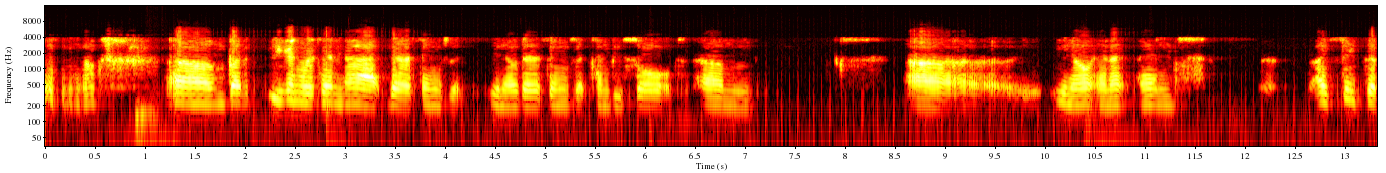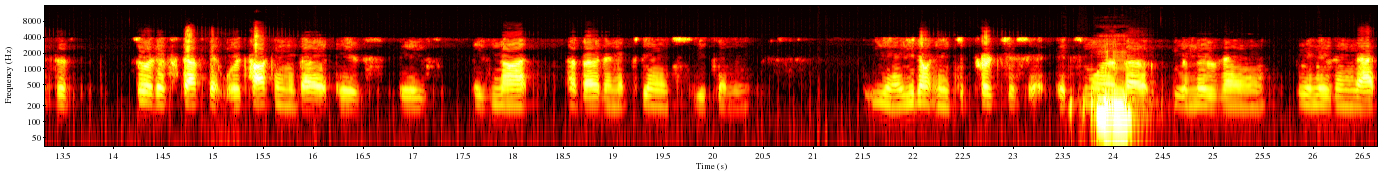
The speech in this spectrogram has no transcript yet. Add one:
you know? um, but even within that, there are things that you know there are things that can be sold. Um, uh, you know, and I, and I think that the sort of stuff that we're talking about is is is not about an experience you can you know you don't need to purchase it. It's more mm-hmm. about removing removing that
